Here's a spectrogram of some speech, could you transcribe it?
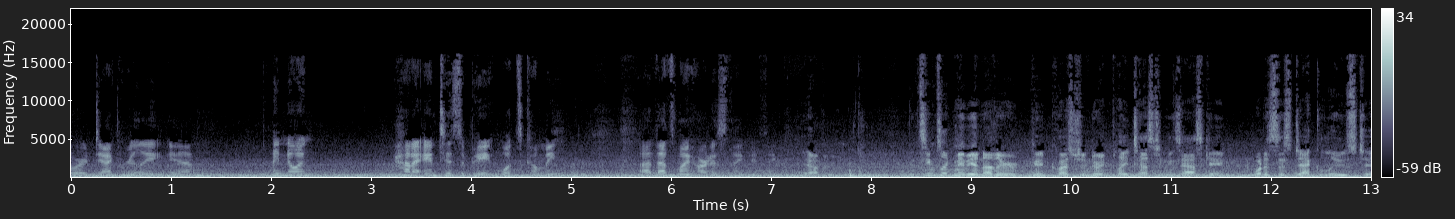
or deck really, and and knowing how to anticipate what's coming. Uh, that's my hardest thing, I think. Yeah. It seems like maybe another good question during play testing is asking, what does this deck lose to?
